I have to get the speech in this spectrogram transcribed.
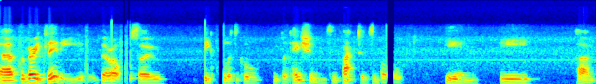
Uh, but very clearly, there are also big political implications and factors involved in the um,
